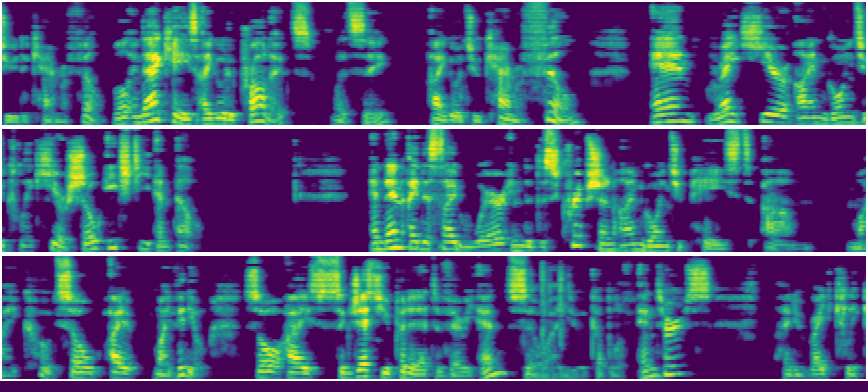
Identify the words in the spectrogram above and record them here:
to the camera film. Well in that case i go to products let's say. I go to camera film and right here, I'm going to click here, show HTML. And then I decide where in the description I'm going to paste um, my code. So I, my video. So I suggest you put it at the very end. So I do a couple of enters. I do right click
